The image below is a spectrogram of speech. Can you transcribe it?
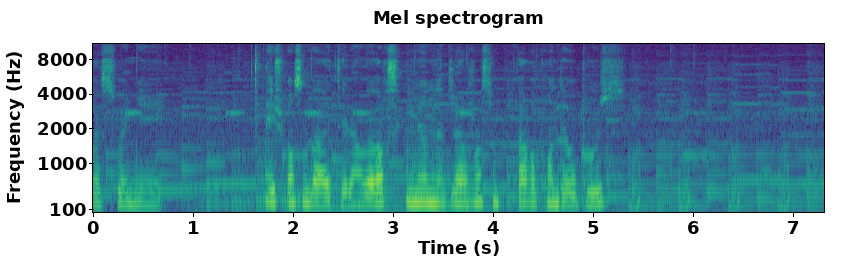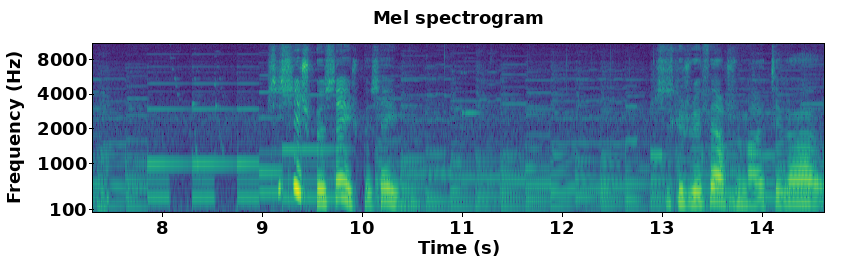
Va soigner. Et je pense qu'on va arrêter là. On va voir combien on a d'argent si on peut pas reprendre des repousses. Si, si, je peux save, je peux save. C'est ce que je vais faire, je vais m'arrêter là. euh,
